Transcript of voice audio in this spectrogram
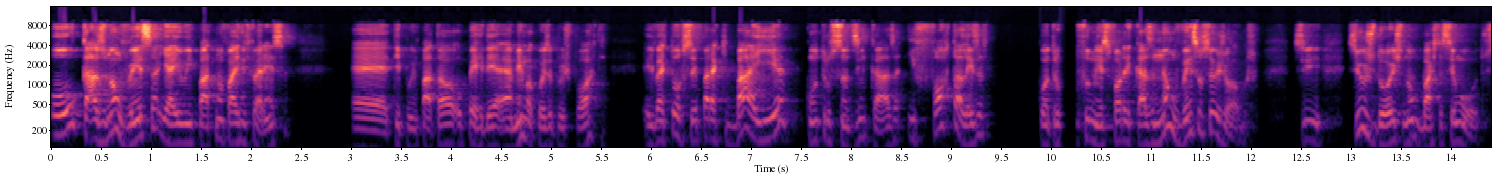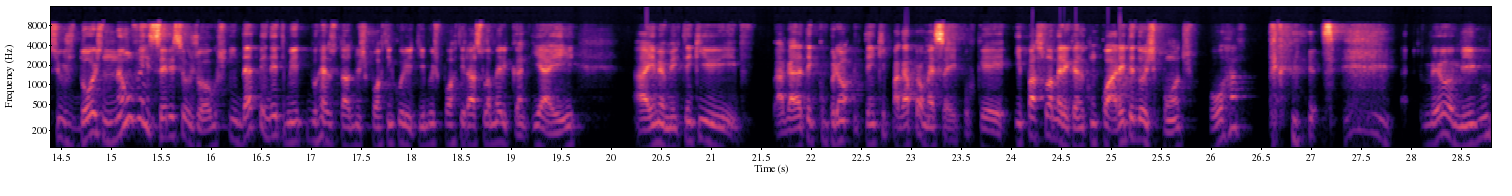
Ou caso não vença, e aí o empate não faz diferença, é, tipo, empatar ou perder é a mesma coisa para o esporte, ele vai torcer para que Bahia contra o Santos em casa e Fortaleza contra o Fluminense fora de casa não vençam seus jogos. Se, se os dois, não basta ser um ou outro, se os dois não vencerem seus jogos, independentemente do resultado do esporte em Curitiba, o esporte irá Sul-Americano. E aí, aí, meu amigo, tem que. A galera tem que cumprir, tem que pagar a promessa aí, porque ir para Sul-Americano com 42 pontos, porra, meu amigo,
